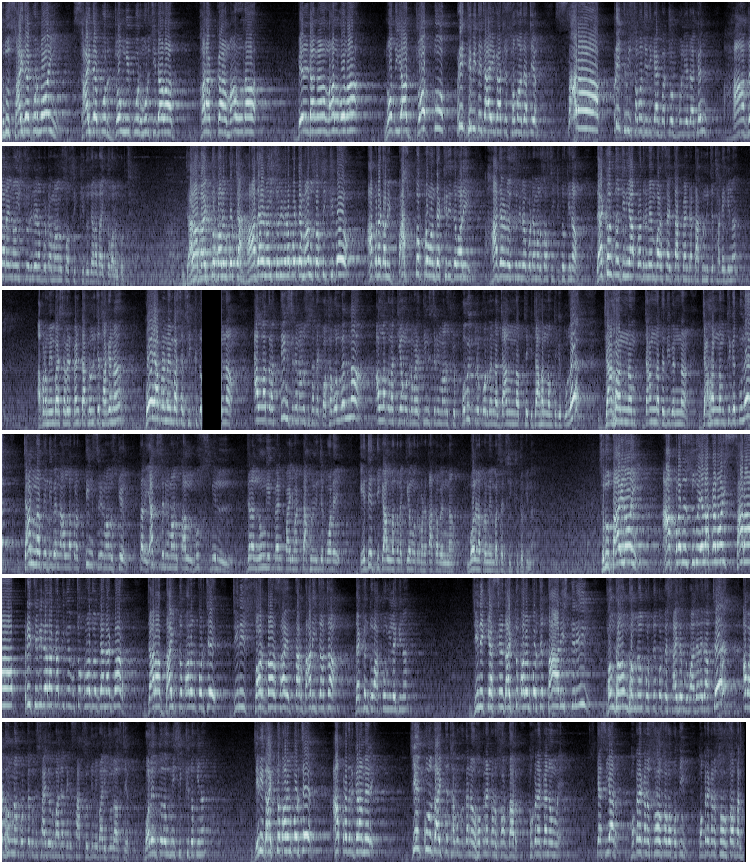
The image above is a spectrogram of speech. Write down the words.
শুধু সাইদাপুর নয়, সাইদাপুর, জঙ্গিপুর, মুর্শিদাবাদ, ফারাক্কা, মালদা, বেলডাঙ্গা, লালগোলা, নদিয়া, যত পৃথিবীতে জায়গা আছে, সমাজ আছে, সারা পৃথিবীর সমাজের দিকে একবার চোখ বুলিয়ে দেখেন, হাজারে নয়শো নিরানব্বইটা মানুষ অশিক্ষিত যারা দায়িত্ব পালন করছে। যারা দায়িত্ব পালন করছে, হাজার নয়শো নিরানব্বইটা মানুষ অশিক্ষিত। আপনাকে আমি বাস্তব প্রমাণ দেখিয়ে দিতে পারি, হাজার নয়শো নিরানব্বইটা মানুষ অশিক্ষিত কিনা। দেখুন তো যিনি আপনাদের মেম্বার সাহেব, তার প্যান্টটা টাকুর নিচে থাকে কিনা? আপনার মেম্বার সাহেবের প্যান্ট টাকুর নিচে থাকে না? কই আপনার মেম্বার সাহেব শিক্ষিত? না। আল্লাহ তালা তিন শ্রেণির মানুষের সাথে কথা বলবেন না। আল্লাহ তালা কিয়ামতের মানে তিন শ্রেণির মানুষকে পবিত্র করবেন না, জান্নাত থেকে, জাহান্নাম থেকে তুলে জাহান্নাম, জান্নাতে দিবেন না। জাহান্নাম থেকে তুলে জান্নাতে দিবেন না। আল্লাহ তালা তিন শ্রেণির মানুষকে, তার এক শ্রেণির মানুষ আল মুসবিল, যারা লুঙ্গি, প্যান্ট, পায়জামা টাকুর নিচে পড়ে, এদের দিকে আল্লাহ তালা কিয়ামতের মাঠে তাকাবেন না। বলেন আপনার মেম্বার সাহেব শিক্ষিত কিনা? শুধু তাই নয়, আপনাদের শুধু এলাকা নয়, সারা পৃথিবীর এলাকার দিকে চোখ নজর দেন একবার। যারা দায়িত্ব পালন করছে, যিনি সর্দার সাহেব, তার দাড়ি চাচা, দেখেন তো বাক্য মিলে কিনা? যিনি ক্যাশের দায়িত্ব পালন করছে, তার স্ত্রী ঢং ঢং ঢং ঢং করতে করতে সাইদেপুর বাজারে যাচ্ছে, আবার ঢং ঢং করতে করতে সাইদেপুর বাজার থেকে শাকসবজি নিয়ে বাড়ি চলে আসছে। বলেন তো উনি শিক্ষিত কিনা? যিনি দায়িত্ব পালন করছে, আপনাদের গ্রামের যে কোনো দায়িত্বে থাকুক কেন, হোক না কেন সর্দার, হোক না কেন ক্যাশিয়ার হোক না কেন সহ সভাপতি হোক কেন সহ সর্দার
